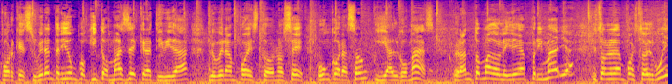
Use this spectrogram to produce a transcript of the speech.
porque si hubieran tenido un poquito más de creatividad, le hubieran puesto, no sé, un corazón y algo más. Pero han tomado la idea primaria y solo le han puesto el we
